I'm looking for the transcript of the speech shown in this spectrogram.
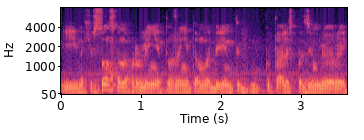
и на Херсонском направлении тоже они там лабиринты пытались под землей рыть.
